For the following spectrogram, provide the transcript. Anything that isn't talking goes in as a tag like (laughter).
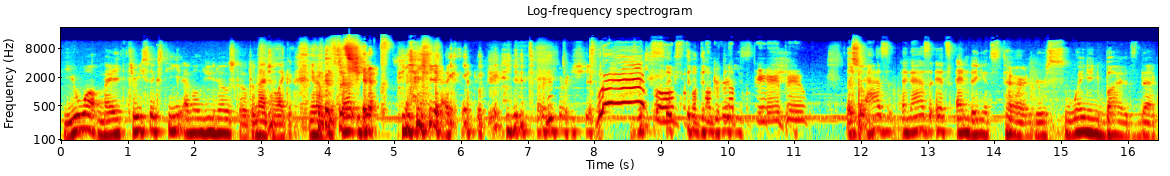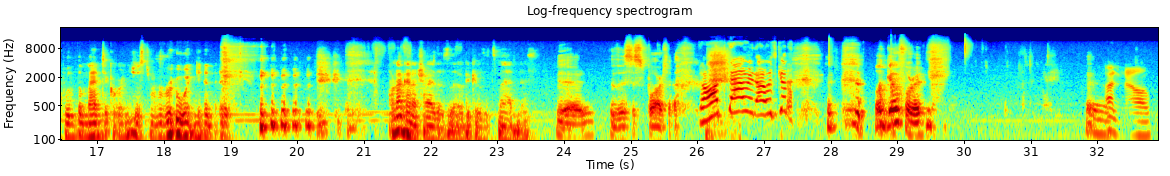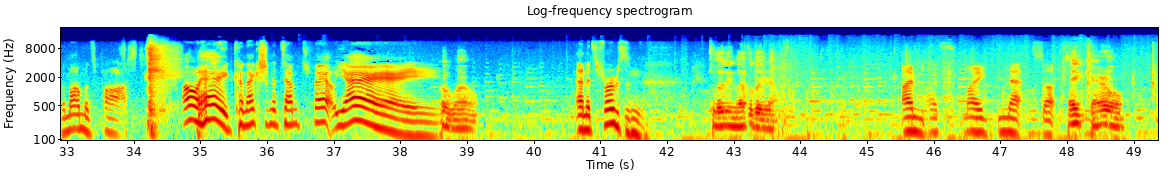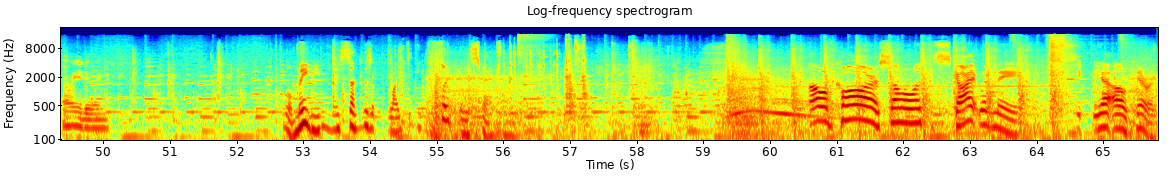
You what made 360 MLG no scope? Imagine, like, you know, (laughs) you With the turn- ship. (laughs) yeah, exactly. (laughs) You turn your ship 360 degrees. That's And so, as and as it's ending its turn, you're swinging by its deck with the Manticore and just ruining it. I'm not gonna try this though because it's madness. yeah, this is Sparta. God damn it! I was gonna. well, go for it. I don't know. The moment's passed. (laughs) Oh hey, connection attempt fail. Yay! oh wow. And it's frozen. Loading level data. I'm. I. My net sucks. Hey Carol, how are you doing? Well, maybe my son doesn't like to eat soap in his spare time. Oh, of course! Someone wants to Skype with me. Y- yeah. Oh, Karen.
